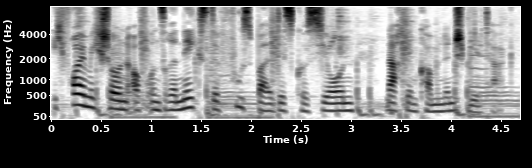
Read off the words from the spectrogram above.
Ich freue mich schon auf unsere nächste Fußballdiskussion nach dem kommenden Spieltag.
